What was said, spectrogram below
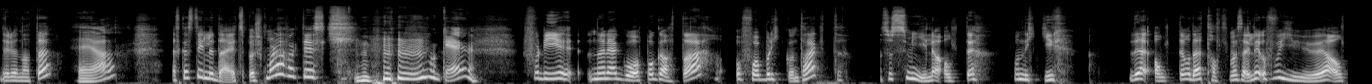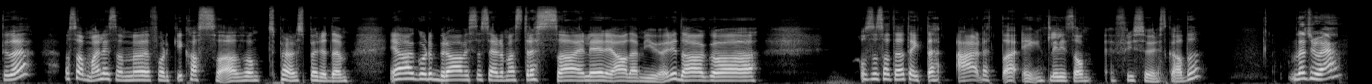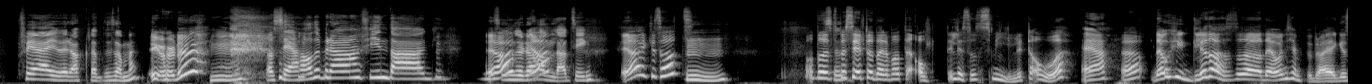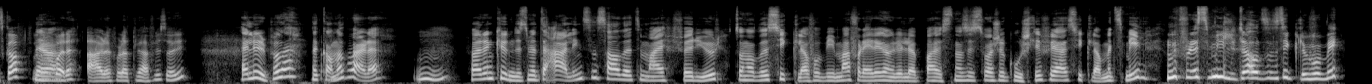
Du, Renate, Ja. jeg skal stille deg et spørsmål, faktisk. ok. Fordi når jeg går på gata og får blikkontakt, så smiler jeg alltid og nikker. Det er alltid, og det har jeg tatt meg selv i. Hvorfor gjør jeg alltid det? Og samme liksom med folk i kassa og sånt, pleier å spørre dem ja, går det bra hvis jeg ser dem er stressa, eller ja, det er mye å gjøre i dag, og, og så satt jeg og tenkte, er dette egentlig litt sånn frisørskade? Det tror jeg, for jeg gjør akkurat det samme. Gjør du? Da sier jeg ha det bra, en fin dag. Ja, som når det ja. handla ting. Ja, ikke sant? Mm. Og det spesielt det der med at jeg alltid liksom smiler til alle. Ja. Ja, det er jo hyggelig, da, så det er jo en kjempebra egenskap. Men Ja. bare, er det fordi vi er frisører? Jeg lurer på det. Det kan nok være det. Mm. Det var en kunde som heter Erling som sa det til meg før jul. Så han hadde sykla forbi meg flere ganger i løpet av høsten og syntes det var så koselig, for jeg sykla med et smil. For det smiler til alle som sykler forbi.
